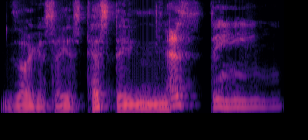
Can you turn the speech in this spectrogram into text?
That's all you're going to say is testing. Testing.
